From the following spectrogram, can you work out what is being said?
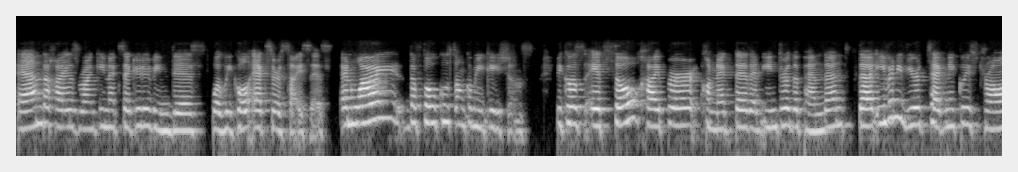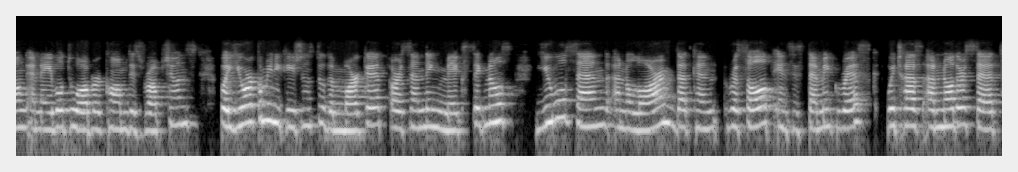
and the highest ranking executive in this, what we call exercises. And why the focus on communications? because it's so hyper connected and interdependent that even if you're technically strong and able to overcome disruptions, but your communications to the market are sending mixed signals, you will send an alarm that can result in systemic risk, which has another set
